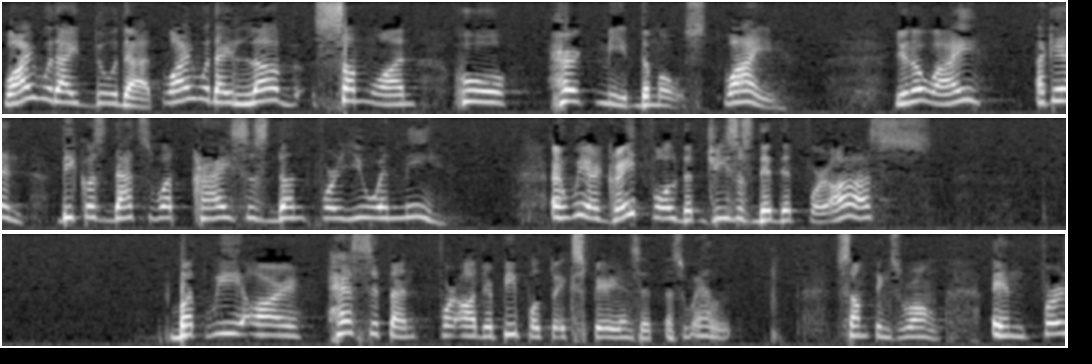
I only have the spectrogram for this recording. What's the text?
Why would I do that? Why would I love someone who hurt me the most? Why? You know why? Again, because that's what Christ has done for you and me. And we are grateful that Jesus did it for us. But we are hesitant for other people to experience it as well. Something's wrong. In 1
